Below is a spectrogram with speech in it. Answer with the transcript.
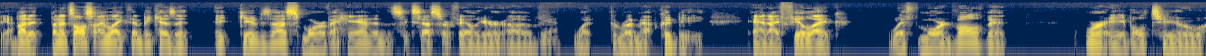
yeah. But it, but it's also I like them because it it gives us more of a hand in the success or failure of yeah. what the roadmap could be. And I feel like with more involvement, we're able to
